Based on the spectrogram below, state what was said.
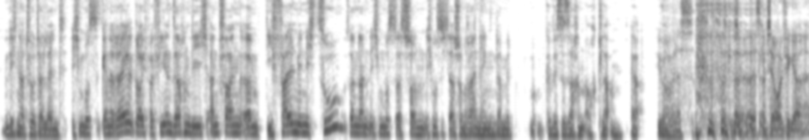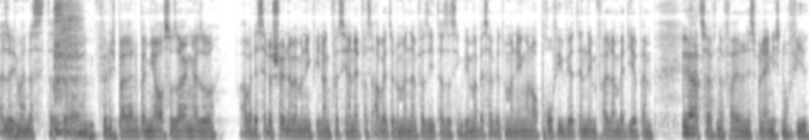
nicht Naturtalent. Ich muss generell, glaube ich, bei vielen Sachen, die ich anfange, ähm, die fallen mir nicht zu, sondern ich muss das schon, ich muss mich da schon reinhängen, damit gewisse Sachen auch klappen. Ja. ja. Aber das, das gibt's ja, das gibt's ja häufiger. Also ich meine, das, das äh, würde ich bei, bei mir auch so sagen. Also, aber das ist ja das Schöne, wenn man irgendwie langfristig an etwas arbeitet und man einfach sieht, dass es irgendwie immer besser wird und man irgendwann auch Profi wird, in dem Fall dann bei dir beim Ja. Kitesurfen der Fall, dann ist man eigentlich noch viel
